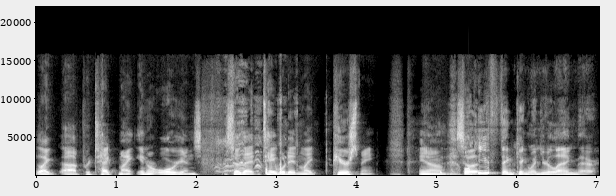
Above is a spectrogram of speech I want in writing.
like uh, protect my inner organs so that table didn't like pierce me. You know. So what are you thinking when you're laying there?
